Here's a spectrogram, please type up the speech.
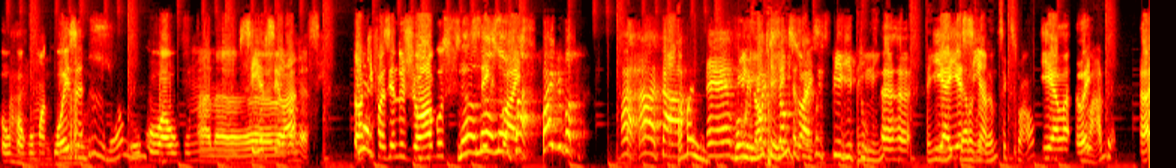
ou com Ai, alguma meu coisa, ou com algum Ah, não. ser, sei lá. não é. Só que fazendo jogos Não, não, não. sexuais. Pa, para de botar. Ah, ah, tá. Ah, mas É, Tem vou tem jogos link, sexuais vai. com espírito. tem link, tem E aí, link dela assim, ó, sexual. E ela. Oi? Pelada. Hã?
